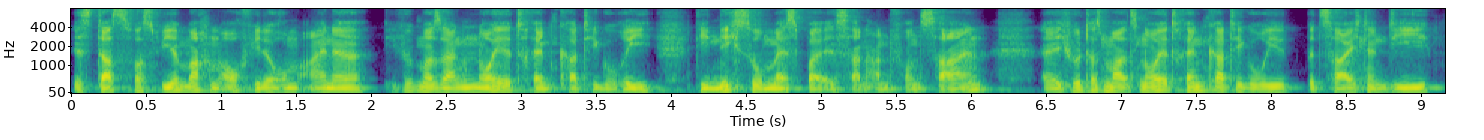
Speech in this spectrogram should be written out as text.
ist das, was wir machen, auch wiederum eine, ich würde mal sagen, neue Trendkategorie, die nicht so messbar ist anhand von Zahlen. Äh, ich würde das mal als neue Trendkategorie bezeichnen, die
